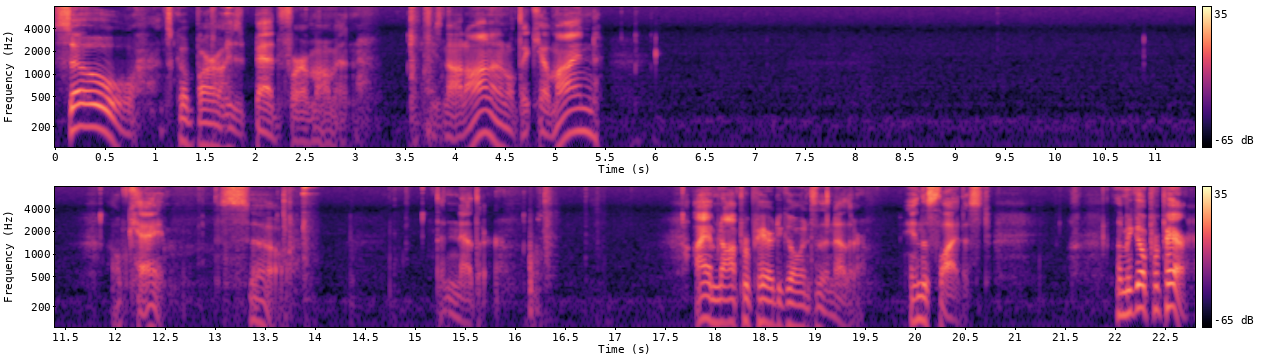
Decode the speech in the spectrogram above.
So, let's go borrow his bed for a moment. He's not on. I don't think he'll mind. Okay, so the nether. I am not prepared to go into the nether in the slightest. Let me go prepare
